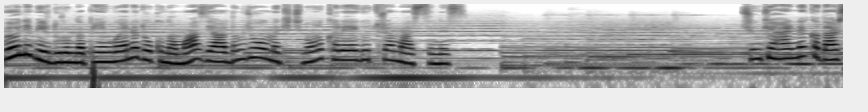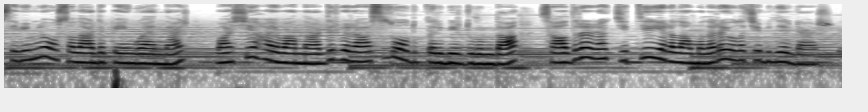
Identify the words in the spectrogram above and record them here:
Böyle bir durumda penguene dokunamaz, yardımcı olmak için onu karaya götüremezsiniz. Çünkü her ne kadar sevimli olsalar da penguenler vahşi hayvanlardır ve rahatsız oldukları bir durumda saldırarak ciddi yaralanmalara yol açabilirler.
